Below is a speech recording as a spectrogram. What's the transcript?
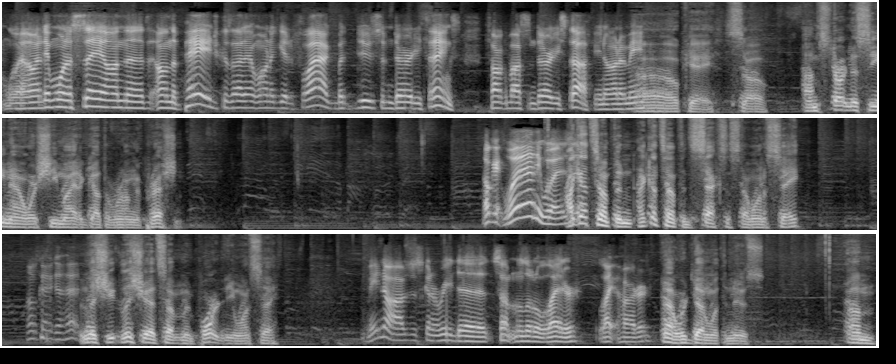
Well, I didn't want to say on the on the page because I didn't want to get flagged, but do some dirty things, talk about some dirty stuff. You know what I mean? Uh, okay, so I'm starting to see now where she might have got the wrong impression. okay. Well, anyways. I got something. I got something sexist I want to say. Okay, go ahead. Unless you, unless you had something important you want to say. Me, no, I was just gonna read the something a little lighter, lighthearted. No, we're done with the news. Um,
